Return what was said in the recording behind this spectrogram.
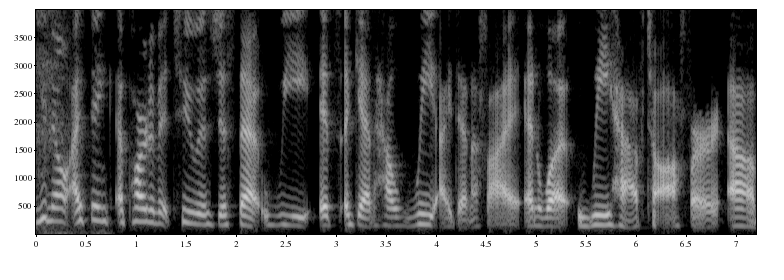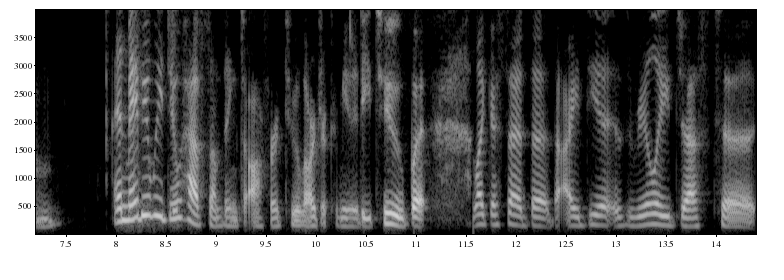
you know, I think a part of it too is just that we, it's again how we identify and what we have to offer. Um, and maybe we do have something to offer to a larger community too but like i said the the idea is really just to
